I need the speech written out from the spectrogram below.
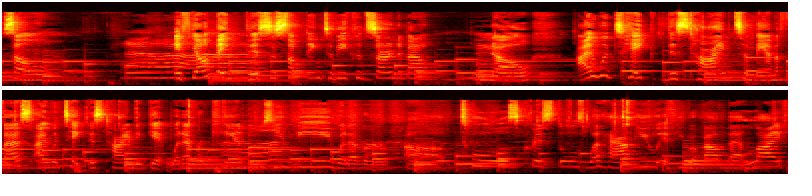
So if y'all think this is something to be concerned about no I would take this time to manifest. I would take this time to get whatever candles you need, whatever uh, tools, crystals, what have you, if you're about that life.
